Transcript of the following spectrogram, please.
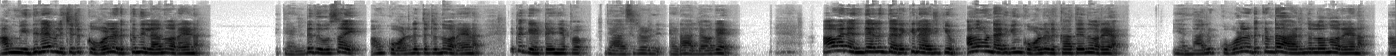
ആ മിഥുനെ വിളിച്ചിട്ട് കോൾ എടുക്കുന്നില്ല എന്ന് പറയണ. രണ്ട് ദിവസമായി അവൻ കോൾ എടുത്തിട്ടെന്ന് പറയണ. ഇത് കേട്ട് കഴിഞ്ഞപ്പം രാശ്രി പറഞ്ഞു എടാ അലോകെ അവൻ എന്തേലും തിരക്കിലായിരിക്കും. അതുകൊണ്ടായിരിക്കും കോൾ എടുക്കാത്തതെന്ന് പറയാ. എന്നാലും കോൾ എടുക്കേണ്ടതായിരുന്നല്ലോ എന്ന് പറയണ. ആ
